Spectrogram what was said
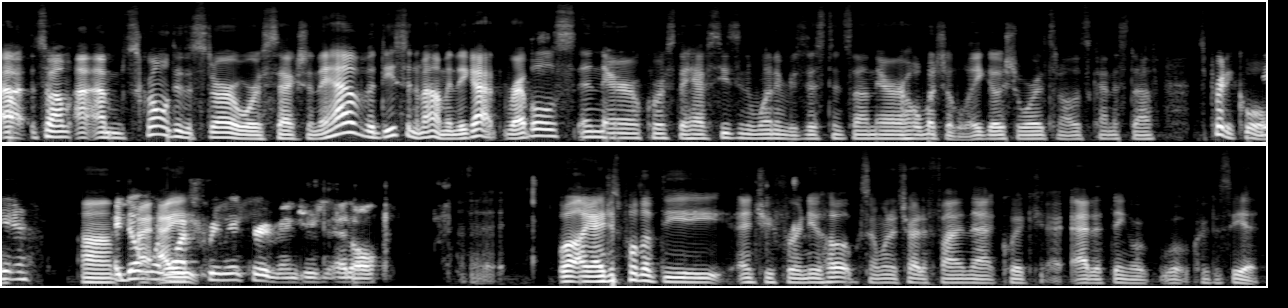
Uh, so I'm I'm scrolling through the Star Wars section. They have a decent amount. I mean, they got Rebels in there. Of course, they have Season One and Resistance on there. A whole bunch of Lego shorts and all this kind of stuff. It's pretty cool. Yeah, Um, I don't want to watch Freemaker Adventures at all. Well, I just pulled up the entry for A New Hope because I want to try to find that quick, add a thing real, real quick to see it.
